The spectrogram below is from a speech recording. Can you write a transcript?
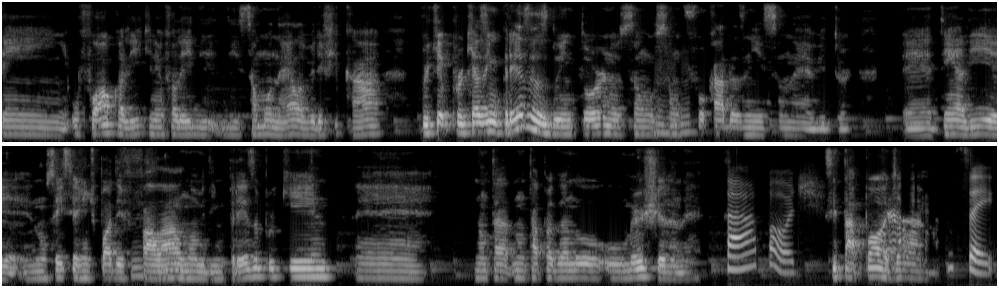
tem o foco ali, que nem eu falei, de, de salmonela, verificar. Porque, porque as empresas do entorno são, uhum. são focadas nisso, né, Vitor? É, tem ali, não sei se a gente pode sim, falar sim. o nome da empresa, porque é, não tá, não tá pagando o merchan, né? Tá, pode. Se tá, pode? Ah. Não sei.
